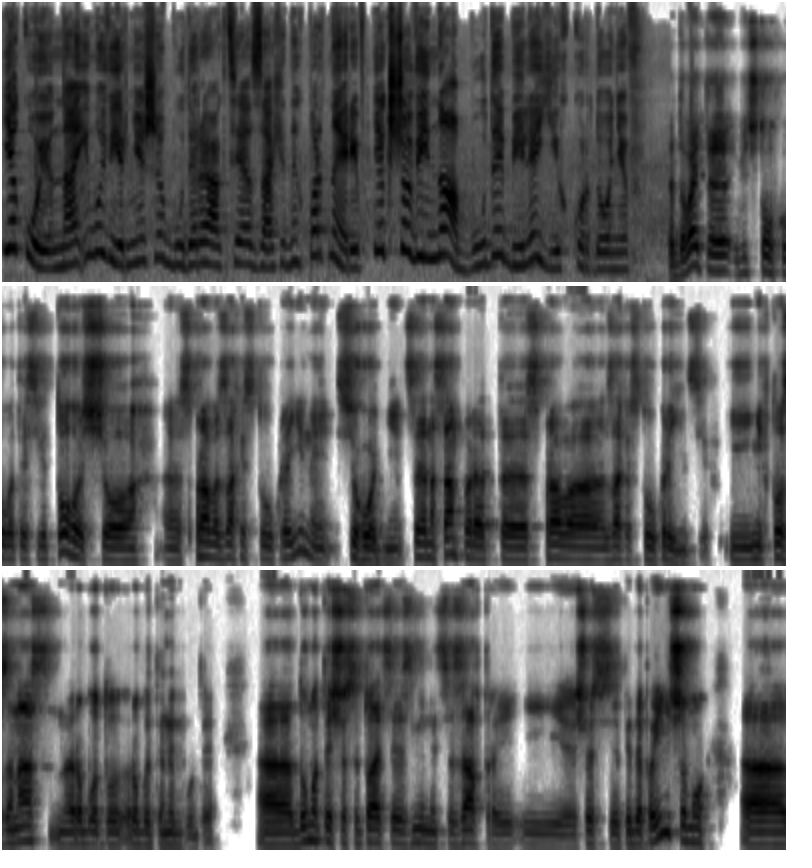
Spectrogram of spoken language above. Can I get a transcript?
якою найімовірніше буде реакція західних партнерів, якщо війна буде біля їх кордонів. Давайте відштовхуватись від того, що е, справа захисту України сьогодні це насамперед е, справа захисту українців, і ніхто за нас роботу робити не буде. Е, Думати, що ситуація зміниться завтра і щось піде по-іншому, е,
